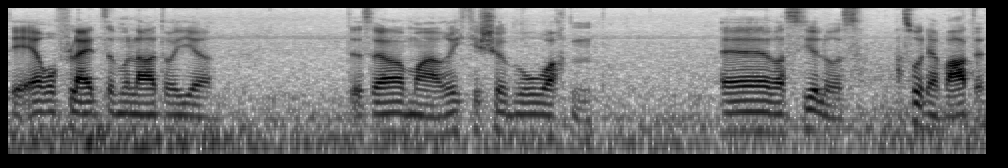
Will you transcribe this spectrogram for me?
Der Aeroflight Simulator hier. Das ja mal richtig schön beobachten. Äh, was ist hier los? Achso, der wartet.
